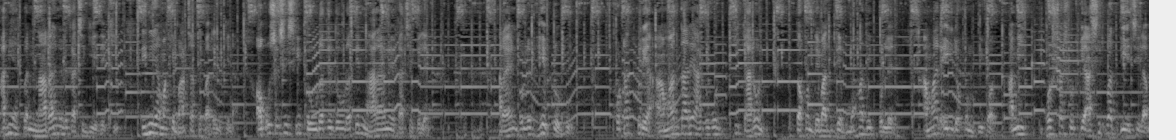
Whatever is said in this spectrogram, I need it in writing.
আমি একবার নারায়ণের কাছে গিয়ে দেখি। তিনি আমাকে বাঁচাতে পারেন কিনা? অবশেষে শিব দৌড়াতে দৌড়াতে নারায়ণের কাছে গেলেন। নারায়ণ বললেন, হে প্রভু হঠাৎ করে আমার দ্বারে আগমন কি কারণ? তখন দেবাদিদেব মহাদেব বললেন, আমার এই রকম বিপদ। আমি ভস্মাসুরকে আশীর্বাদ দিয়েছিলাম,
